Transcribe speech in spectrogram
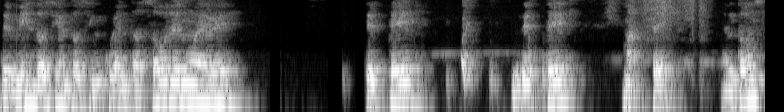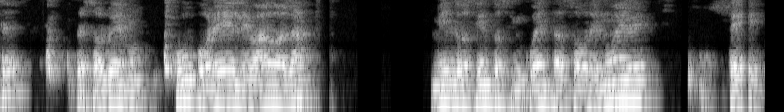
de 1250 sobre 9 de t de t más c. Entonces, resolvemos q por e elevado a la 1250 sobre 9 t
